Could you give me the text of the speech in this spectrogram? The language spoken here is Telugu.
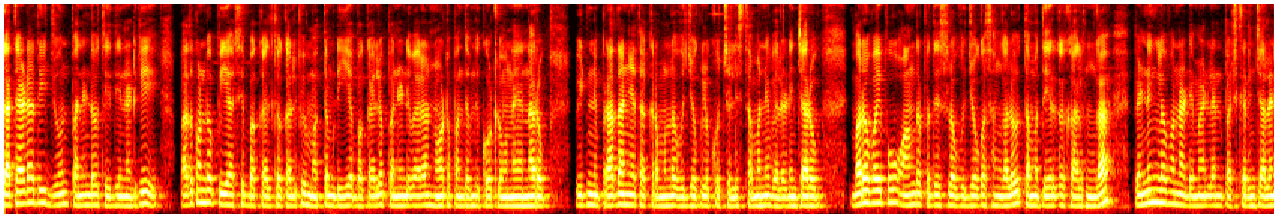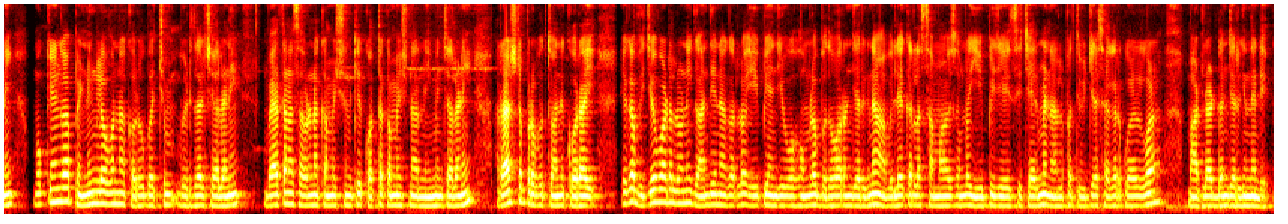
గతేడాది జూన్ పన్నెండవ తేదీ నాటికి పదకొండో పీఆర్సీ బకాయిలతో కలిపి మొత్తం డిఏ బకాయిలు పన్నెండు వేల నూట పంతొమ్మిది కోట్లు ఉన్నాయన్నారు. వీటిని ప్రాధాన్యత క్రమంలో ఉద్యోగులకు చెల్లిస్తామని వెల్లడించారు. మరోవైపు ఆంధ్రప్రదేశ్లో ఉద్యోగ సంఘాలు తమ దీర్ఘకాలికంగా పెండింగ్లో ఉన్న డిమాండ్లను పరిష్కరించాలని ముఖ్యంగా పెండింగ్లో ఉన్న కరువు బత్యం విడుదల చేయాలని వేతన సవరణ కమిషన్కి కొత్త కమిషనర్ నియమించాలని రాష్ట్ర ప్రభుత్వాన్ని కోరాయి. ఇక విజయవాడలోని గాంధీనగర్లో ఏపీ ఎన్జిఓ హోంలో బుధవారం జరిగిన విలేకరుల సమావేశంలో ఏపీజేఏసీ చైర్మన్ నలపతి విద్యాసాగర్ కూడా మాట్లాడడం జరిగిందండి.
